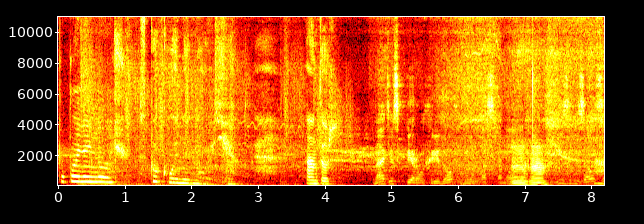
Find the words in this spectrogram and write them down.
Спокойной ночи. Спокойной ночи. Антош, Натиск первых рядов был остановлен Мгм. и завязался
